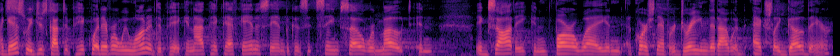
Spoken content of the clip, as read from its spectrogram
I guess we just got to pick whatever we wanted to pick, and I picked Afghanistan because it seemed so remote and exotic and far away, and of course never dreamed that I would actually go there,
